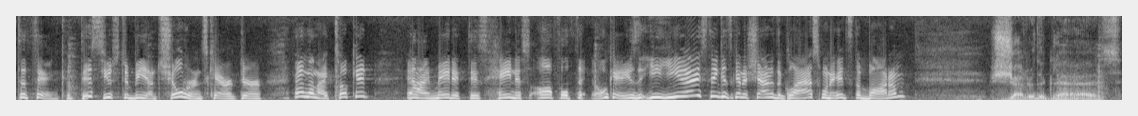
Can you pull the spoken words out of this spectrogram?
To think, this used to be a children's character, and then I took it and I made it this heinous, awful thing. Okay, is it, you, guys think it's gonna shatter the glass when it hits the bottom? shatter the glass.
